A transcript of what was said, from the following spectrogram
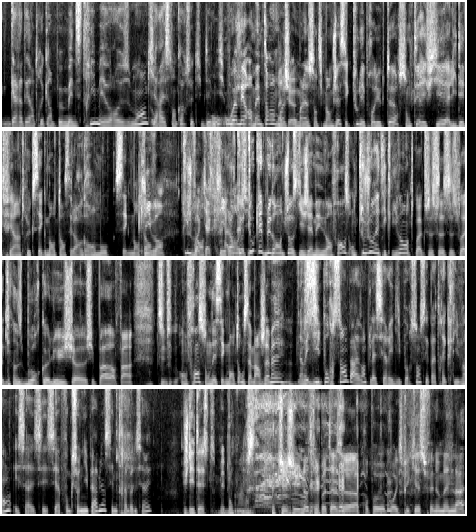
garder un truc un peu mainstream et heureusement qu'il reste encore ce type d'émission Ouais, mais en même temps, moi, je- le sentiment que j'ai, c'est que tous les producteurs sont terrifiés à l'idée de faire un truc segmentant. C'est leur grand mot, segmentant. Clivant. Je vois Clivant. qu'il y a clivant Alors que aussi. Toutes les plus grandes choses qu'il y ait jamais eu en France ont toujours été clivantes, quoi. Que ce, ce- ce soit Gainsbourg, Coluche, euh, je sais pas. Enfin, en France, on est segmentant ça marche jamais. Non mais Si- 10%, par exemple, la série 10%, c'est pas très clivant et ça, c'est- ça fonctionne hyper bien, c'est une très bonne série. Je déteste, mais bon. J'ai une autre hypothèse euh, à propos pour expliquer ce phénomène-là.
